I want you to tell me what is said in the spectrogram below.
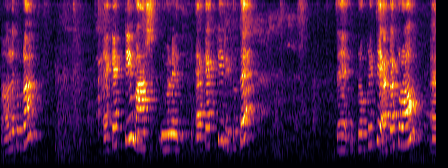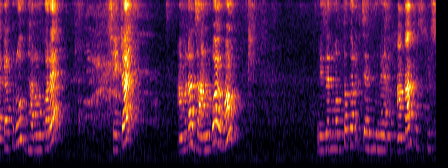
তাহলে তোমরা এক একটি মাস মানে এক একটি ঋতুতে যে প্রকৃতি এক এক রং এক এক রূপ ধারণ করে, সেটাই আমরা জানব এবং নিজের মতো করে মানে আঁকার কিছু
